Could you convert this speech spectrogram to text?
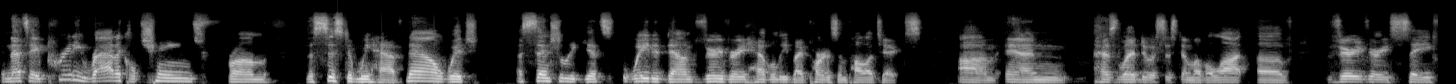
and that's a pretty radical change from the system we have now, which essentially gets weighted down very, very heavily by partisan politics um, and has led to a system of a lot of very, very safe,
